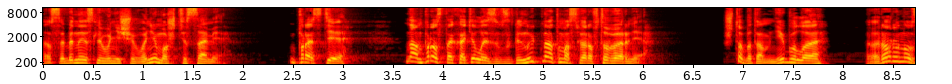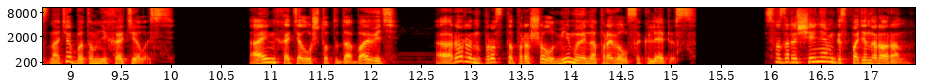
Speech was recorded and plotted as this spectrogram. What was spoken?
Особенно если вы ничего не можете сами». «Прости. Нам просто хотелось взглянуть на атмосферу в таверне». Что бы там ни было, Рорану знать об этом не хотелось. Айн хотел что-то добавить, а Роран просто прошёл мимо и направился к Лепис. «С возвращением, господин Роран!»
